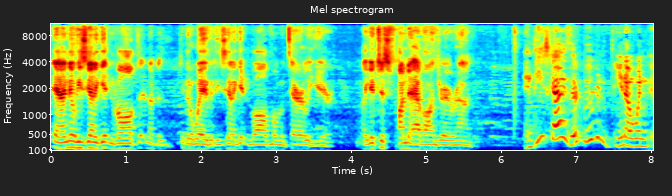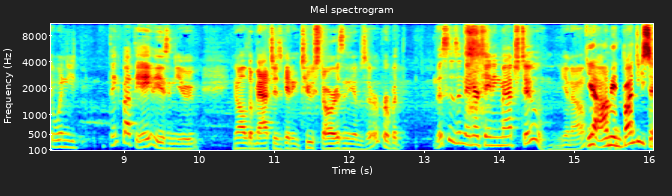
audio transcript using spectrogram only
and I know he's going to get involved. Not to give it away, but he's going to get involved momentarily here. Like it's just fun to have Andre around. And these guys, they're moving. You know, when when you think about the '80s and you, you know, all the matches getting two stars in the Observer, but this is an entertaining match too. You know. Yeah, I mean Bundy's uh,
